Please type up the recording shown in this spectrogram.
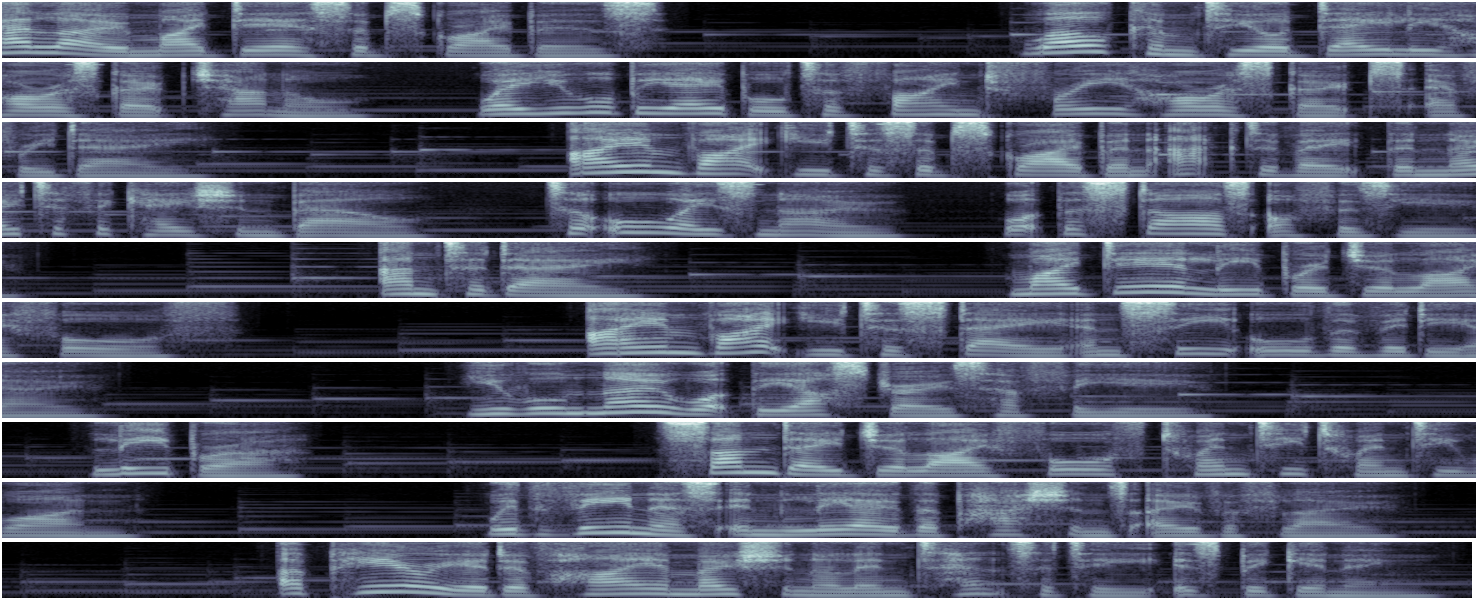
Hello my dear subscribers. Welcome to your daily horoscope channel, where you will be able to find free horoscopes every day. I invite you to subscribe and activate the notification bell, to always know what the stars offers you. And today, my dear Libra July 4th, I invite you to stay and see all the video. You will know what the Astros have for you. Libra. Sunday, July 4th, 2021. With Venus in Leo the passions overflow. A period of high emotional intensity is beginning.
